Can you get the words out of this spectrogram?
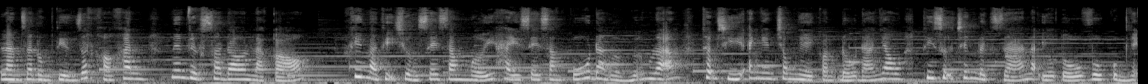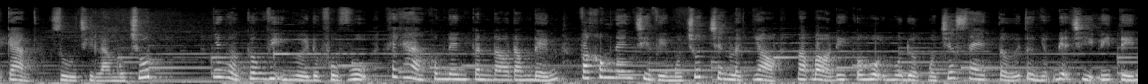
làm ra đồng tiền rất khó khăn nên việc so đo là có. Khi mà thị trường xe xăng mới hay xe xăng cũ đang ở ngưỡng loãng, thậm chí anh em trong nghề còn đấu đá nhau thì sự chênh lệch giá là yếu tố vô cùng nhạy cảm dù chỉ là một chút nhưng ở cương vị người được phục vụ, khách hàng không nên cân đo đong đếm và không nên chỉ vì một chút chênh lệch nhỏ mà bỏ đi cơ hội mua được một chiếc xe tới từ những địa chỉ uy tín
